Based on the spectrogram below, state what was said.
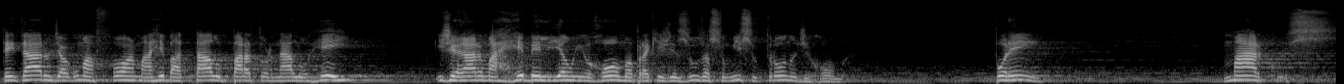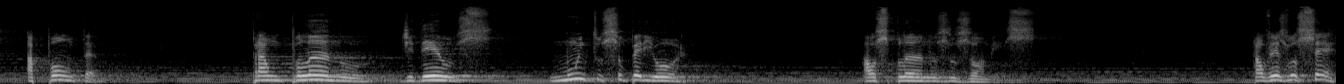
tentaram de alguma forma arrebatá-lo para torná-lo rei e gerar uma rebelião em Roma para que Jesus assumisse o trono de Roma. Porém, Marcos aponta para um plano de Deus muito superior aos planos dos homens. Talvez você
